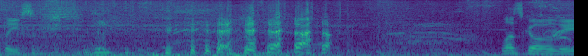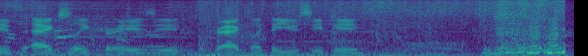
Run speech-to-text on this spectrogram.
please. Let's go, Leith. Actually crazy. Cracked like the UCP. Bye.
